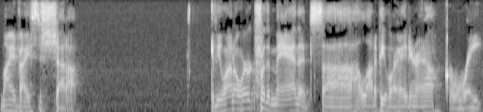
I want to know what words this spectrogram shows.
My advice is shut up. If you want to work for the man that's uh, a lot of people are hating right now, great.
